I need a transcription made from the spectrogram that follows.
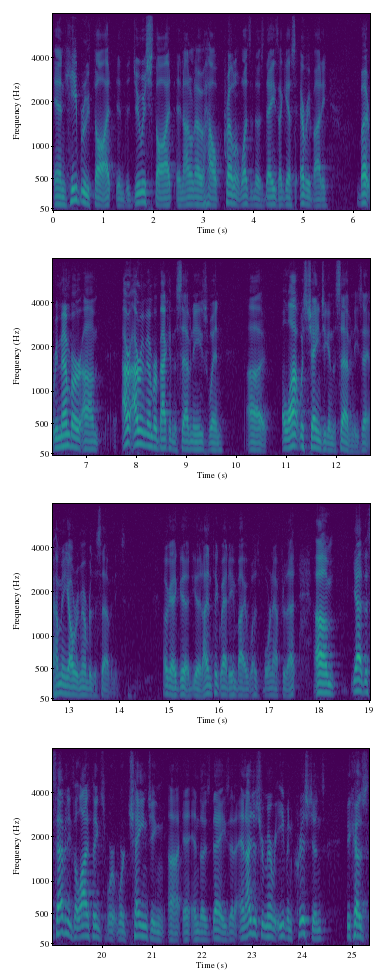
in Hebrew thought, in the Jewish thought, and I don't know how prevalent it was in those days, I guess everybody. But remember, um, I, I, remember back in the 70s when uh, a lot was changing in the 70s. How many of y'all remember the 70s? Okay, good, good. I didn't think we had anybody who was born after that. Um, yeah, the 70s, a lot of things were, were changing uh, in, in, those days. And, and I just remember even Christians, because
